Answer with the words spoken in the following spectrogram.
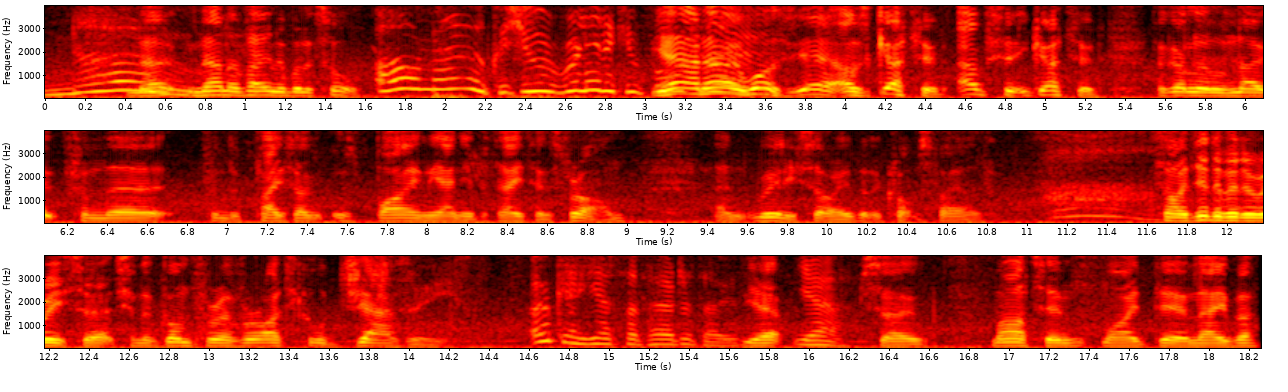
No. No, none available at all. Oh no, because you were really looking forward Yeah, I know it was. Yeah, I was gutted, absolutely gutted. I got a little note from the from the place I was buying the Anya potatoes from, and really sorry, but the crops failed. So I did a bit of research and have gone for a variety called Jazzy. Okay, yes, I've heard of those. Yeah. Yeah. So Martin, my dear neighbour,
